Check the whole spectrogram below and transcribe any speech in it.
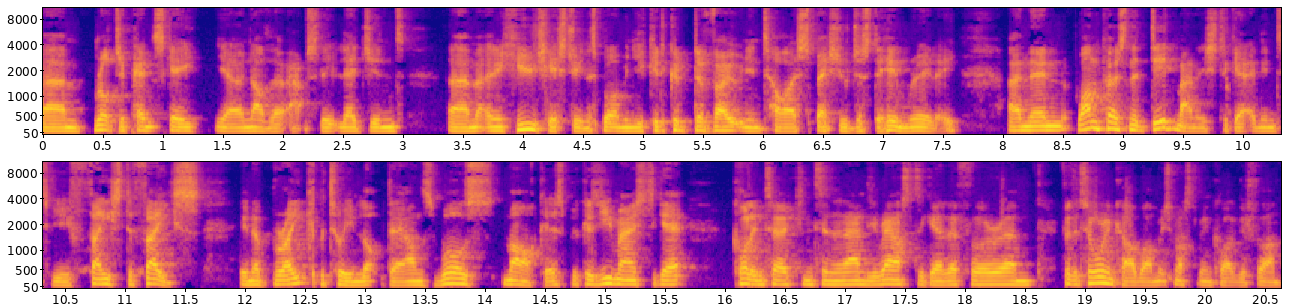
Um, Roger Penske, you know, another absolute legend. Um, and a huge history in the sport. I mean, you could could devote an entire special just to him, really. And then one person that did manage to get an interview face to face in a break between lockdowns was Marcus, because you managed to get Colin Turkington and Andy Rouse together for um, for the touring car one, which must have been quite good fun.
